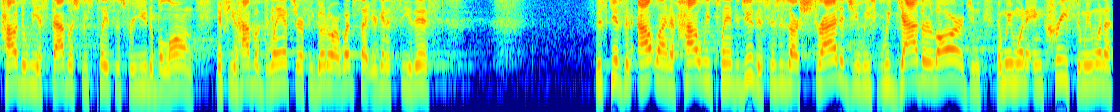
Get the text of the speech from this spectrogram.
how do we establish these places for you to belong. If you have a glance or if you go to our website, you're going to see this. This gives an outline of how we plan to do this. This is our strategy. We, we gather large and, and we want to increase and we want to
